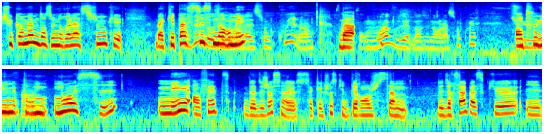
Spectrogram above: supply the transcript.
je suis quand même dans une relation qui est bah, qui est pas Vous êtes dans cis normée. une relation queer. hein. Enfin, Bah- pour moi, vous êtes dans une relation queer. Tu- entre guillemets, pour enfin, moi aussi. Mais en fait, bah déjà, c'est quelque chose qui dérange Sam de dire ça parce que il,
